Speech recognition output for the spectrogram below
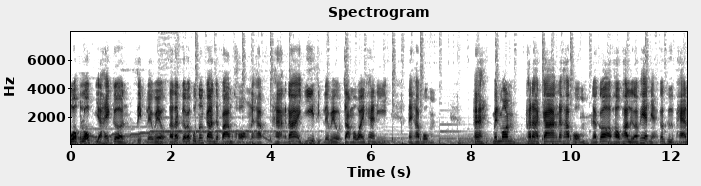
บวกลบอย่าให้เกิน 10เลเวลแต่ถ้าเกิดว่าคุณต้องการจะฟาร์มของนะครับ ห่างได้ 20เลเวลจำเอาไว้แค่นี้นะครับผมอะเป็นมอนขนาดกลางนะครับผมแล้วก็เผ่าพันธุ์หรือประเภทเนี่ยก็คือแพน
